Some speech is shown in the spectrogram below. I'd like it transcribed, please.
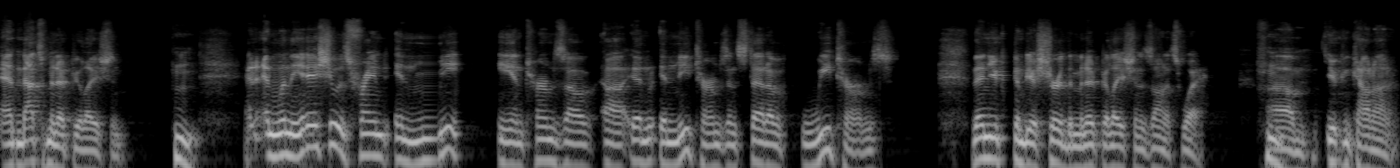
And that's manipulation. Hmm. And, and when the issue is framed in me, in terms of uh, in in me terms instead of we terms, then you can be assured the manipulation is on its way. Hmm. Um, you can count on it.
